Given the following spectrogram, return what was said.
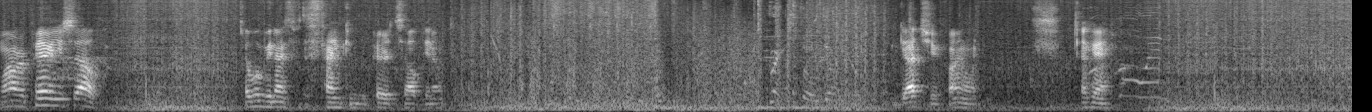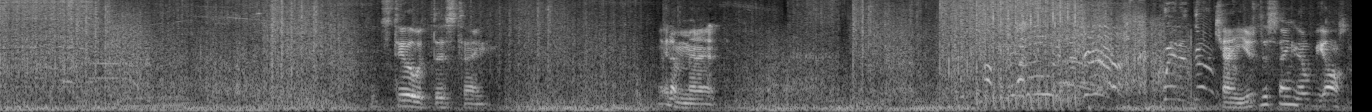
Come on, repair yourself. It would be nice if this tank could repair itself, you know. Got you, finally. Okay. Let's deal with this thing. Wait a minute. Can I use this thing? That would be awesome.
